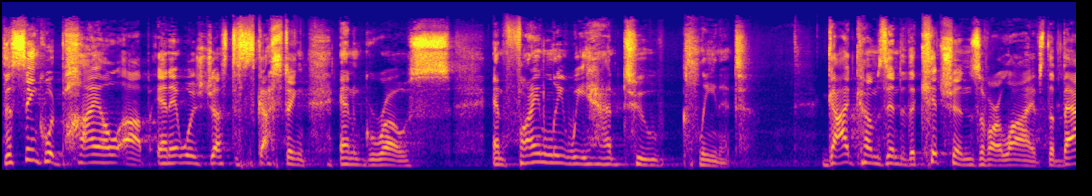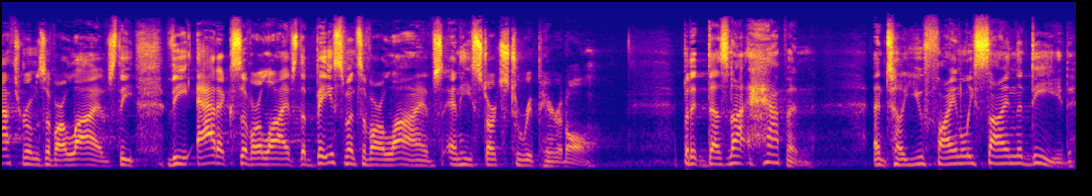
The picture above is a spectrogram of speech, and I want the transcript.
The sink would pile up and it was just disgusting and gross. And finally, we had to clean it. God comes into the kitchens of our lives, the bathrooms of our lives, the, the attics of our lives, the basements of our lives, and He starts to repair it all. But it does not happen until you finally sign the deed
